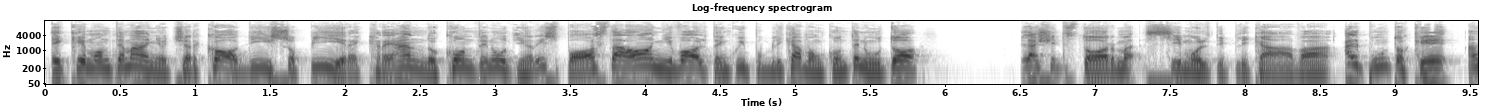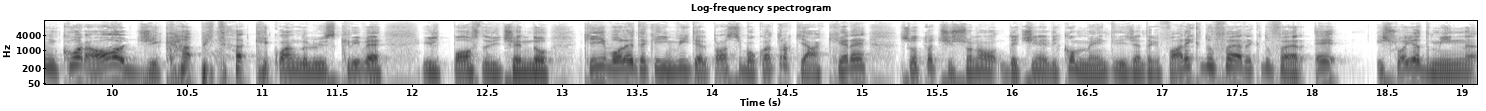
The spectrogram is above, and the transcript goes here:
e che Montemagno cercò di sopire creando contenuti in risposta ogni volta in cui pubblicava un contenuto la shitstorm si moltiplicava, al punto che ancora oggi capita che quando lui scrive il post dicendo chi volete che inviti al prossimo quattro chiacchiere, sotto ci sono decine di commenti di gente che fa Rick Dufer, Rick Dufer e i suoi admin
